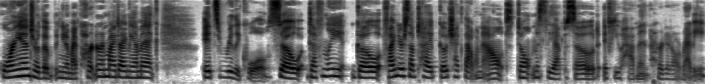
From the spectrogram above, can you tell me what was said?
orient or the you know my partner in my dynamic it's really cool so definitely go find your subtype go check that one out don't miss the episode if you haven't heard it already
